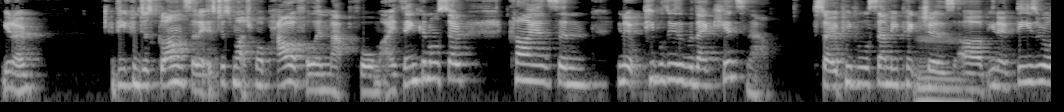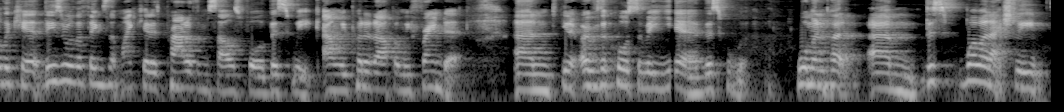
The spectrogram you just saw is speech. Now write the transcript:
you know, if you can just glance at it, it's just much more powerful in map form, I think. And also clients and, you know, people do them with their kids now. So people will send me pictures mm. of, you know, these are all the kid, these are all the things that my kid is proud of themselves for this week, and we put it up and we framed it. And you know, over the course of a year, this woman put, um, this woman actually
